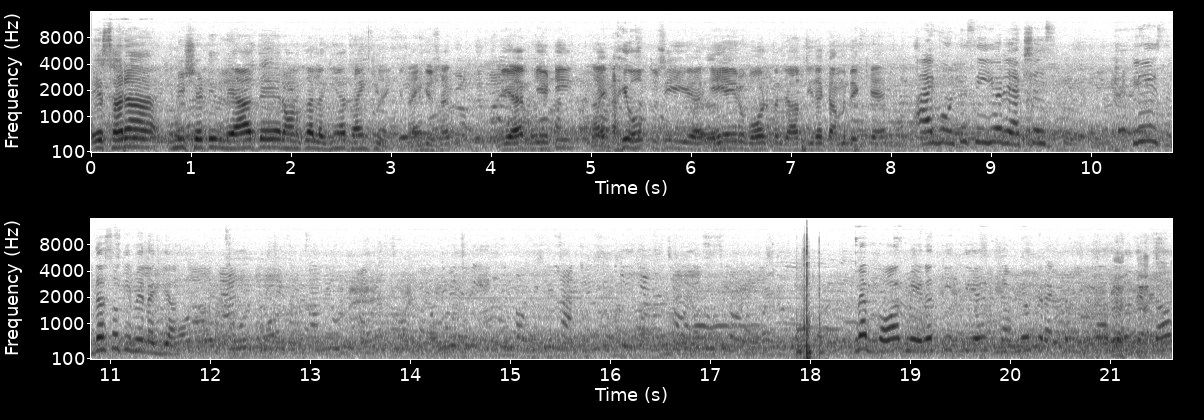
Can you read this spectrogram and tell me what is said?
ਇਹ ਸਾਰਾ ਇਨੀਸ਼ੀਏਟਿਵ ਲਿਆ ਤੇ ਰੌਣਕਾਂ ਲੱਗੀਆਂ thank you thank you sir we have ਕੇਟੀ ਆਈ ਹੋਪ ਤੁਸੀਂ ਏਆਈ ਰੋਬੋਟ ਪੰਜਾਬ ਜੀ ਦਾ ਕੰਮ ਦੇਖਿਆ ਹੈ। I want to see your reactions please ਦੱਸੋ ਕਿਵੇਂ ਲੱਗਿਆ? ਮੈਂ ਬਹੁਤ ਮਿਹਨਤ ਕੀਤੀ ਹੈ ਸਭ ਨੇ ਕਰੈਕਟਰ ਲਿਖਿਆ ਮੈਨੂੰ ਦਿੱਤਾ।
